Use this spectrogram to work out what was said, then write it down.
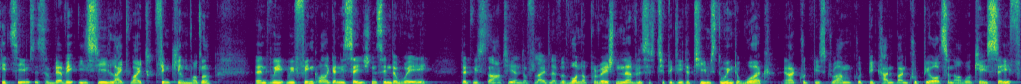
it seems it's a very easy, lightweight thinking model. And we, we think organizations in the way that we start here in the flight level one operation level. This is typically the teams doing the work. Yeah, could be Scrum, could be Kanban, could be also in our case SAFe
